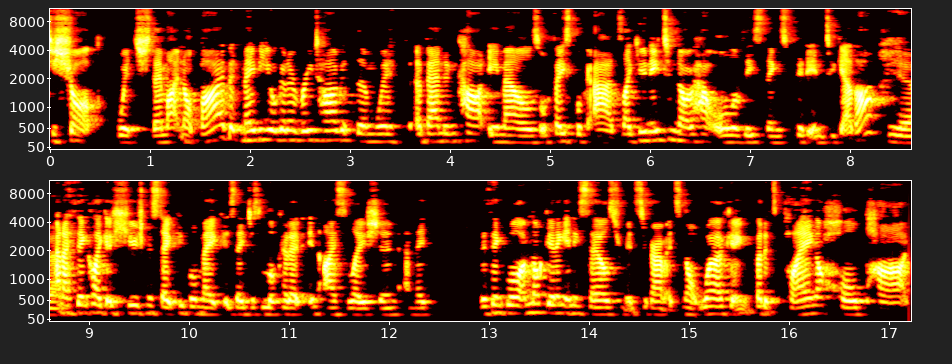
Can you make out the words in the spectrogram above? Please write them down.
to shop, which they might not buy, but maybe you're going to retarget them with abandoned cart emails or Facebook ads. Like you need to know how all of these things fit in together. yeah, And I think like a huge mistake people make is they just look at it in isolation and they they think, well, I'm not getting any sales from Instagram. It's not working, but it's playing a whole part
